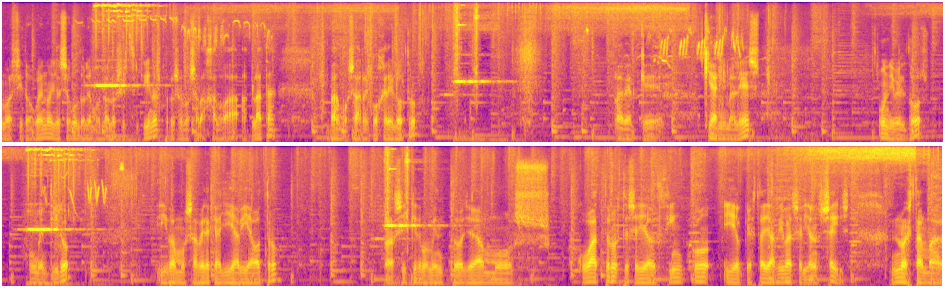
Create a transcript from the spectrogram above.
no, ha sido bueno y el segundo le hemos dado los estritinos por eso nos ha bajado a, plata. Vamos a recoger el otro. A ver qué, qué animal es. Un nivel 2 un buen tiro. Y vamos a ver que allí había otro. Así que de momento llevamos 4, este sería el 5 y el que está ahí arriba sería el 6. No está mal,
